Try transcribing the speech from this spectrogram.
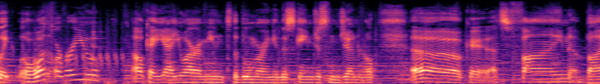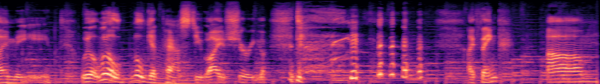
Wait, what, or were you? Okay, yeah, you are immune to the boomerang in this game, just in general. Okay, that's fine by me. We'll we'll we'll get past you. I assure you. I think. Um,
